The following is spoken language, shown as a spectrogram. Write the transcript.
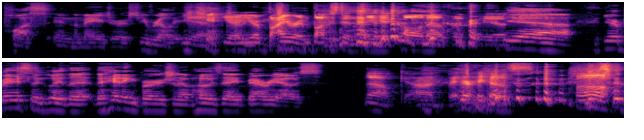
plus in the majors. You really you Yeah, can't. you're, you're Byron Buxton when you get called up. Yeah. yeah, you're basically the the hitting version of Jose Berrios. Oh God, Berrios. Oh. I could-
